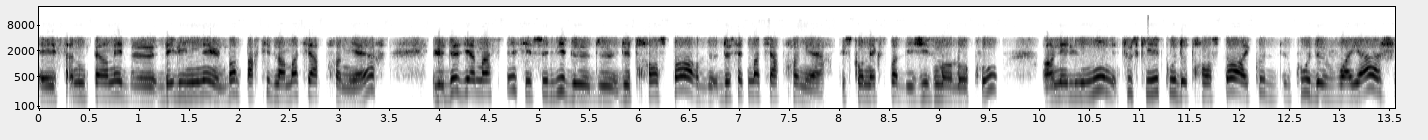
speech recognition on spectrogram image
et ça nous permet d'éliminer une bonne partie de la matière première. Le deuxième aspect, c'est celui de, de, du transport de, de, cette matière première, puisqu'on exploite des gisements locaux, on élimine tout ce qui est coût de transport et coût de, coût de voyage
